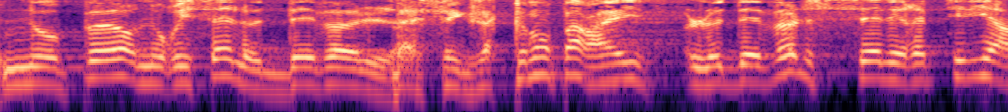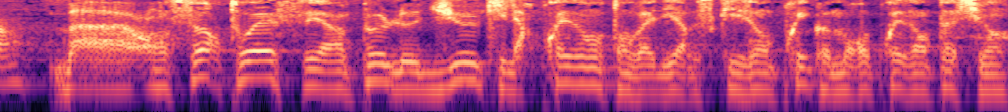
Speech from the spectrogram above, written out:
nos peurs nourrissaient le devil. bah, c'est exactement pareil. Le devil, c'est les reptiliens. Bah, en sorte, ouais, c'est un peu le dieu qui les représente, on va dire, ce qu'ils ont pris comme représentation.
